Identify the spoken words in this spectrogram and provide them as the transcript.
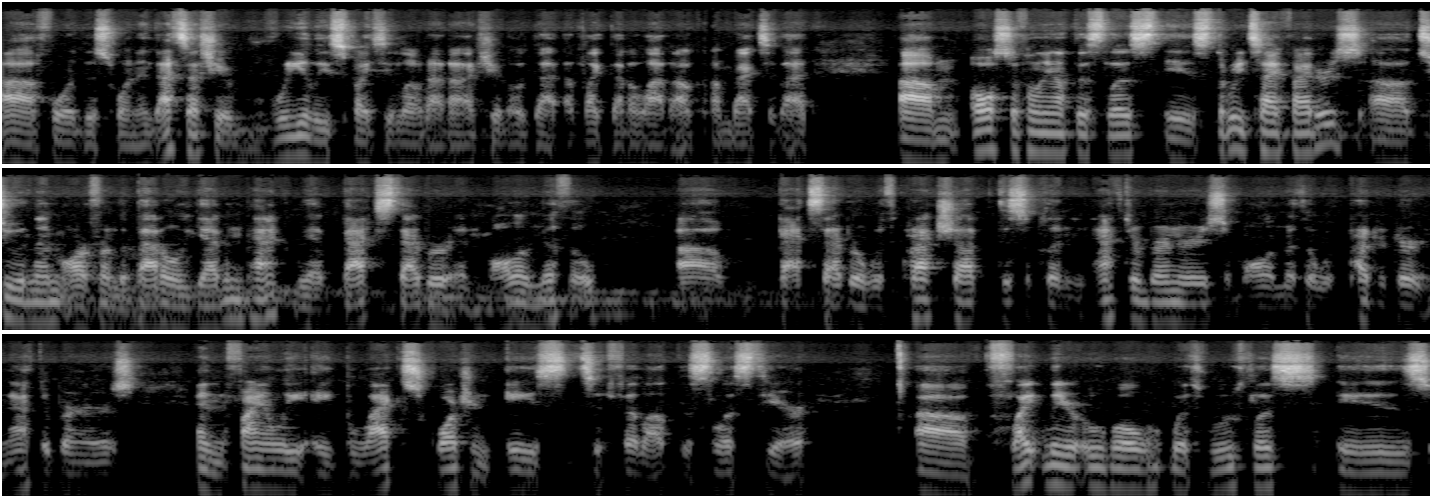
uh, for this one. And that's actually a really spicy loadout. I actually load that. I like that a lot. I'll come back to that. Um, also filling out this list is three TIE fighters. Uh, two of them are from the Battle of Yavin pack. We have Backstabber and Mauler Mythel. Um, Backstabber with Crackshot, Discipline, and Afterburners. Mauler Mythel with Predator and Afterburners and finally a Black Squadron Ace to fill out this list here. Uh, Flight Leader Ubbel with Ruthless is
